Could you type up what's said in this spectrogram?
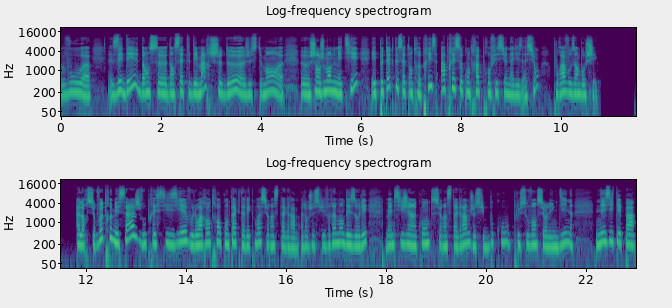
vous aider dans, ce, dans cette démarche de justement changement de métier. Et peut-être que cette entreprise, après ce contrat de professionnalisation, pourra vous embaucher. Alors sur votre message, vous précisiez vouloir rentrer en contact avec moi sur Instagram. Alors je suis vraiment désolée, même si j'ai un compte sur Instagram, je suis beaucoup plus souvent sur LinkedIn. N'hésitez pas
